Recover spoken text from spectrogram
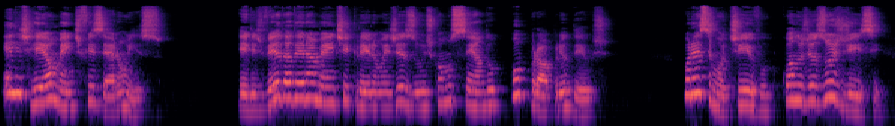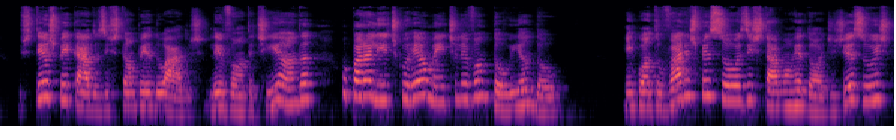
Eles realmente fizeram isso. Eles verdadeiramente creram em Jesus como sendo o próprio Deus. Por esse motivo, quando Jesus disse: Os teus pecados estão perdoados, levanta-te e anda, o paralítico realmente levantou e andou. Enquanto várias pessoas estavam ao redor de Jesus,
